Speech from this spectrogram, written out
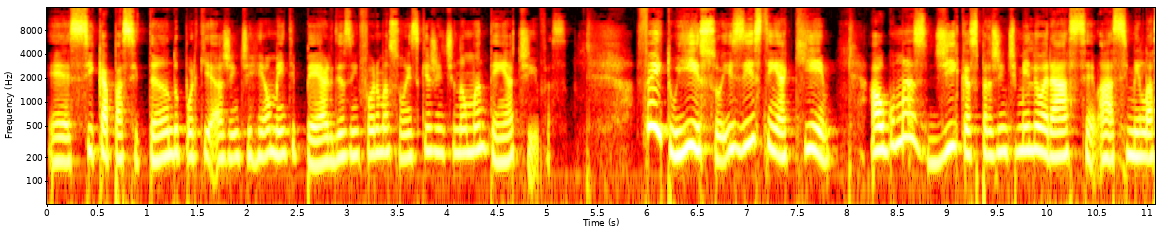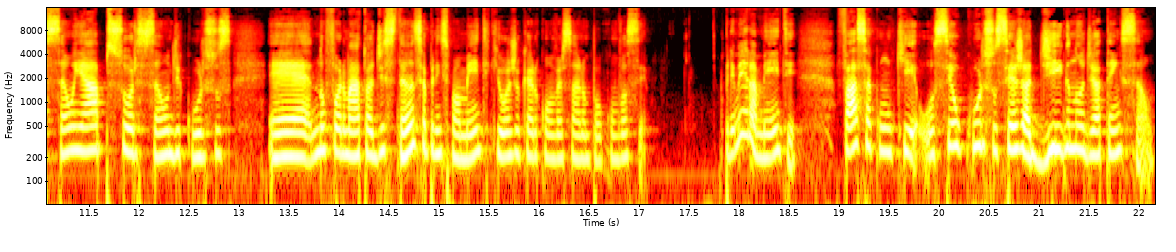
é, se capacitando, porque a gente realmente perde as informações que a gente não mantém ativas. Feito isso, existem aqui algumas dicas para a gente melhorar a assimilação e a absorção de cursos é, no formato à distância, principalmente, que hoje eu quero conversar um pouco com você. Primeiramente, faça com que o seu curso seja digno de atenção.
